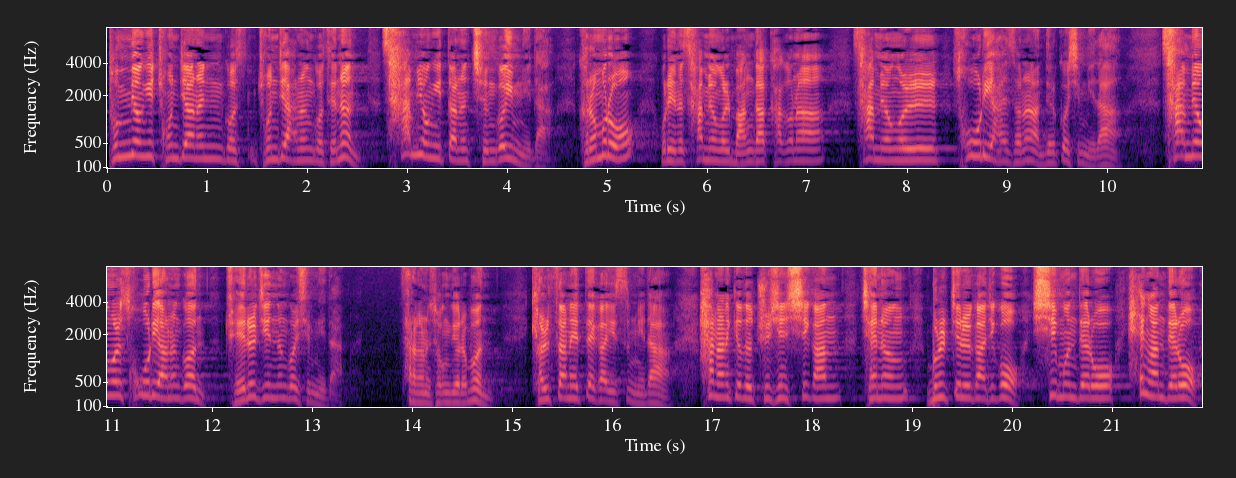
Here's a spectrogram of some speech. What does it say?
분명히 존재하는 것, 존재하는 것에는 사명이 있다는 증거입니다. 그러므로 우리는 사명을 망각하거나 사명을 소홀히 해서는 안 될 것입니다. 사명을 소홀히 하는 건 죄를 짓는 것입니다. 사랑하는 성도 여러분, 결산의 때가 있습니다. 하나님께서 주신 시간, 재능, 물질을 가지고 심은 대로 행한 대로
